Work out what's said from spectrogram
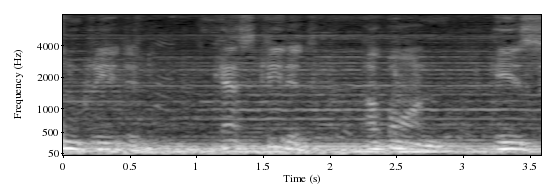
Uncreated cascaded upon his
